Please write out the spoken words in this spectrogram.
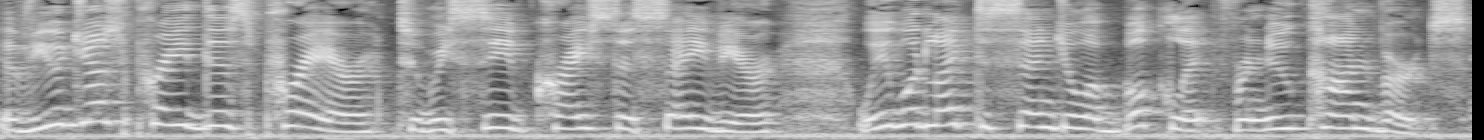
If you just prayed this prayer to receive Christ as Savior, we would like to send you a booklet for new converts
